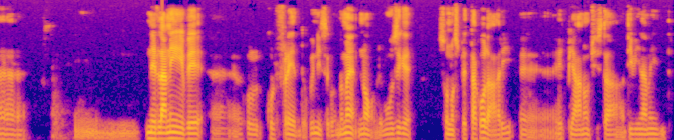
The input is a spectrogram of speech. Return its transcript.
eh, mm, nella neve eh, col, col, freddo, quindi secondo me no, le musiche sono spettacolari e il piano ci sta divinamente.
